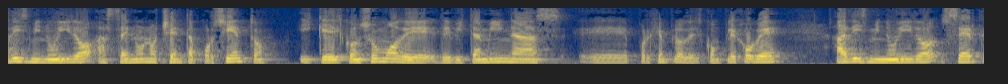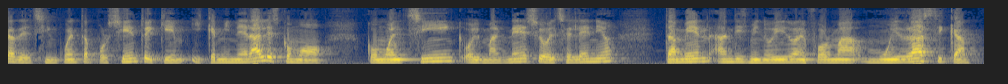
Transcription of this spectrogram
disminuido hasta en un 80%. y que el consumo de, vitaminas, eh, por ejemplo, del complejo B, ha disminuido cerca del 50% y que, minerales como, el zinc o el magnesio o el selenio también han disminuido en forma muy drástica.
